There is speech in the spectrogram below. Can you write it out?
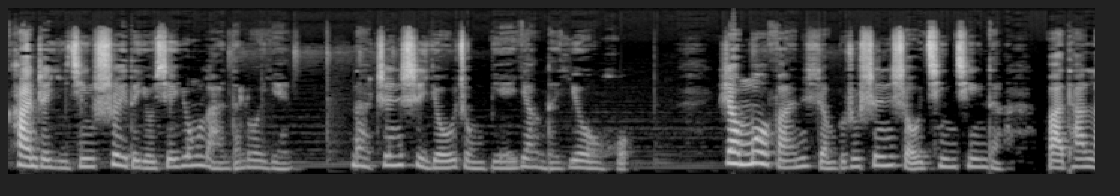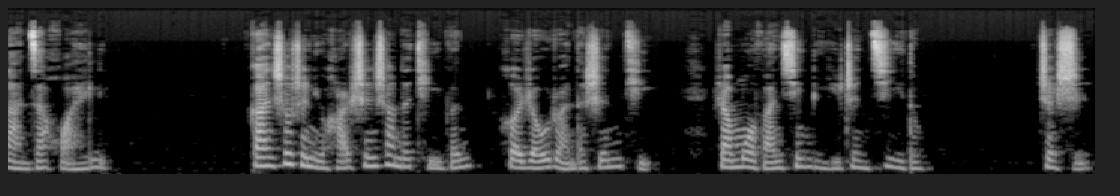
看着已经睡得有些慵懒的洛言，那真是有种别样的诱惑，让莫凡忍不住伸手轻轻的把她揽在怀里，感受着女孩身上的体温和柔软的身体，让莫凡心里一阵悸动。这时，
